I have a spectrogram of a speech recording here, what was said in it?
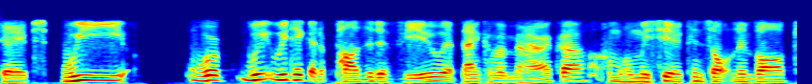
shapes. We we we take a positive view at Bank of America when we see a consultant involved,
